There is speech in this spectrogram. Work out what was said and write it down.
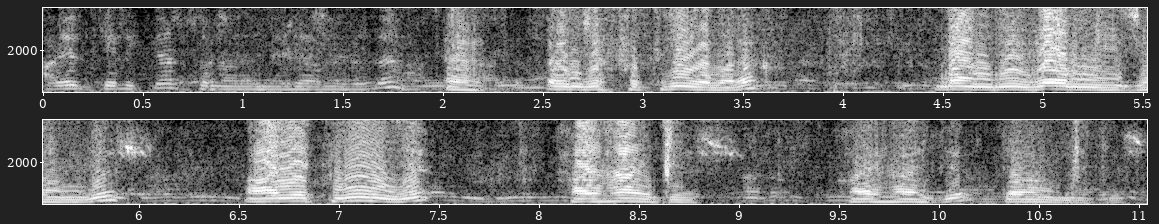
Ayet geldikten sonra değil mi? Evet. Önce fıtri olarak ben diyor vermeyeceğim diyor. Ayet inince hay hay diyor. Hay hay diyor. Devam ediyor.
